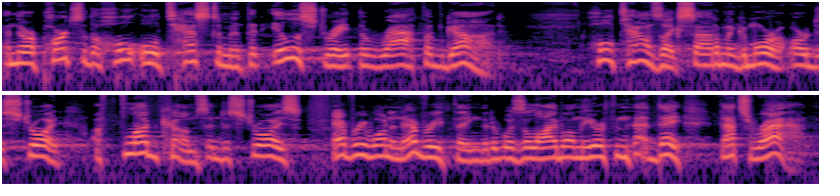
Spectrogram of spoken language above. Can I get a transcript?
And there are parts of the whole Old Testament that illustrate the wrath of God. Whole towns like Sodom and Gomorrah are destroyed. A flood comes and destroys everyone and everything that was alive on the earth in that day. That's wrath.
